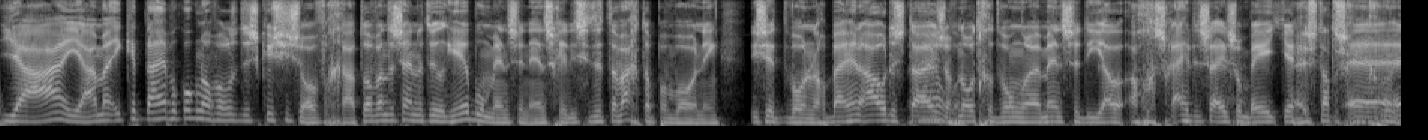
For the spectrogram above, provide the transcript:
ja, ja, maar ik heb, daar heb ik ook nog wel eens discussies over gehad. Hoor. Want er zijn natuurlijk een heleboel mensen in Enschede... die zitten te wachten op een woning. Die zitten, wonen nog bij hun ouders thuis... Ja, of noodgedwongen mensen die al, al gescheiden zijn zo'n beetje. Dus dat is Eh.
